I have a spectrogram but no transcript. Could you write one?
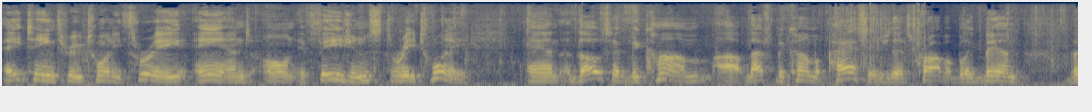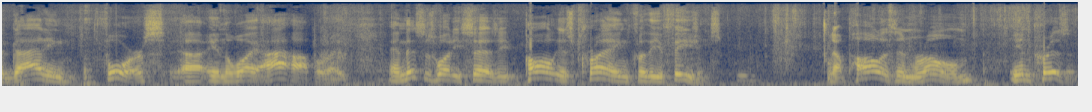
18 through 23 and on Ephesians 3:20 and those have become uh, that's become a passage that's probably been the guiding force uh, in the way I operate. And this is what he says. He, Paul is praying for the Ephesians. Now Paul is in Rome in prison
